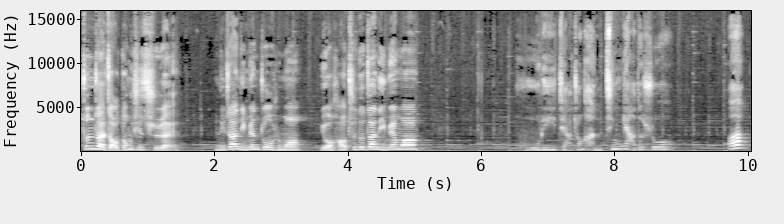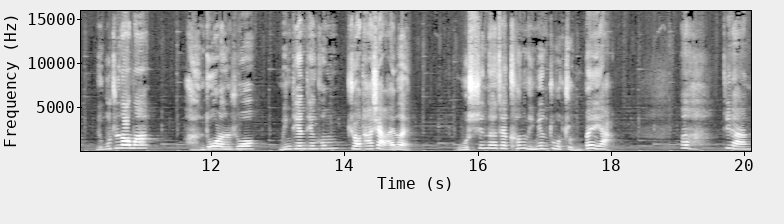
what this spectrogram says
正在找东西吃诶。你在里面做什么？有好吃的在里面吗？狐狸假装很惊讶地说：“啊，你不知道吗？很多人说明天天空就要塌下来了诶。我现在在坑里面做准备呀。啊，既然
